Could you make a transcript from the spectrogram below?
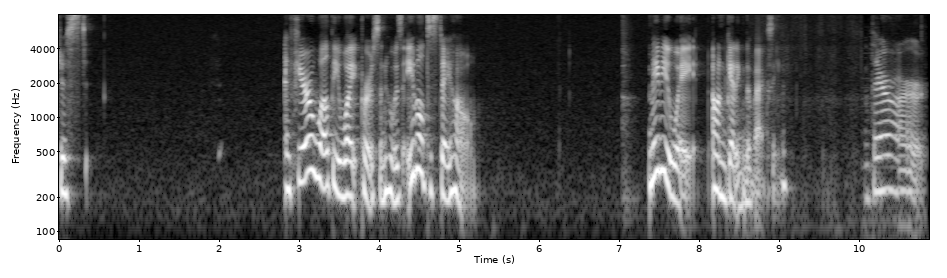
Just if you're a wealthy white person who is able to stay home, maybe wait on getting the vaccine. There are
